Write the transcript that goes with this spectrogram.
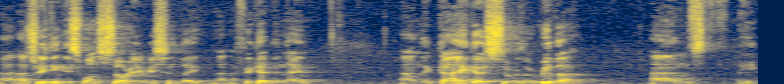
Uh, I was reading this one story recently, I forget the name, and the guy goes through the river and he,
